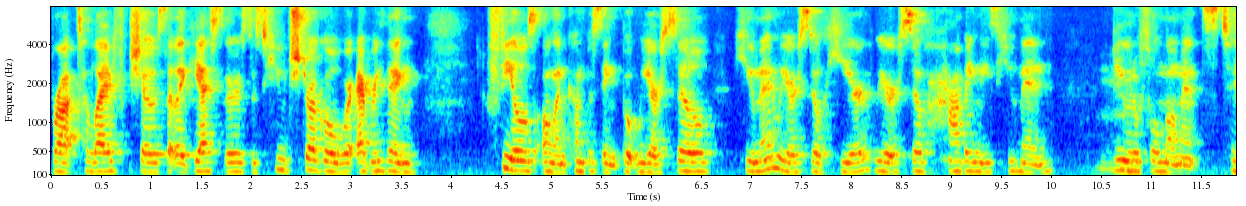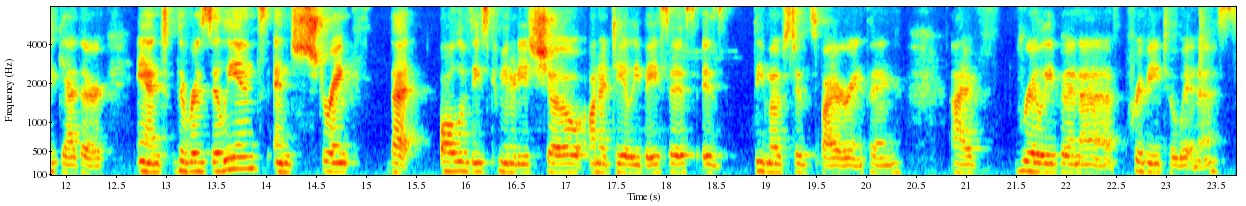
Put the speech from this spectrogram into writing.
brought to life shows that, like, yes, there's this huge struggle where everything feels all encompassing, but we are still human. We are still here. We are still having these human Mhm. beautiful moments together and the resilience and strength that all of these communities show on a daily basis is the most inspiring thing I've really been uh, privy to witness.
